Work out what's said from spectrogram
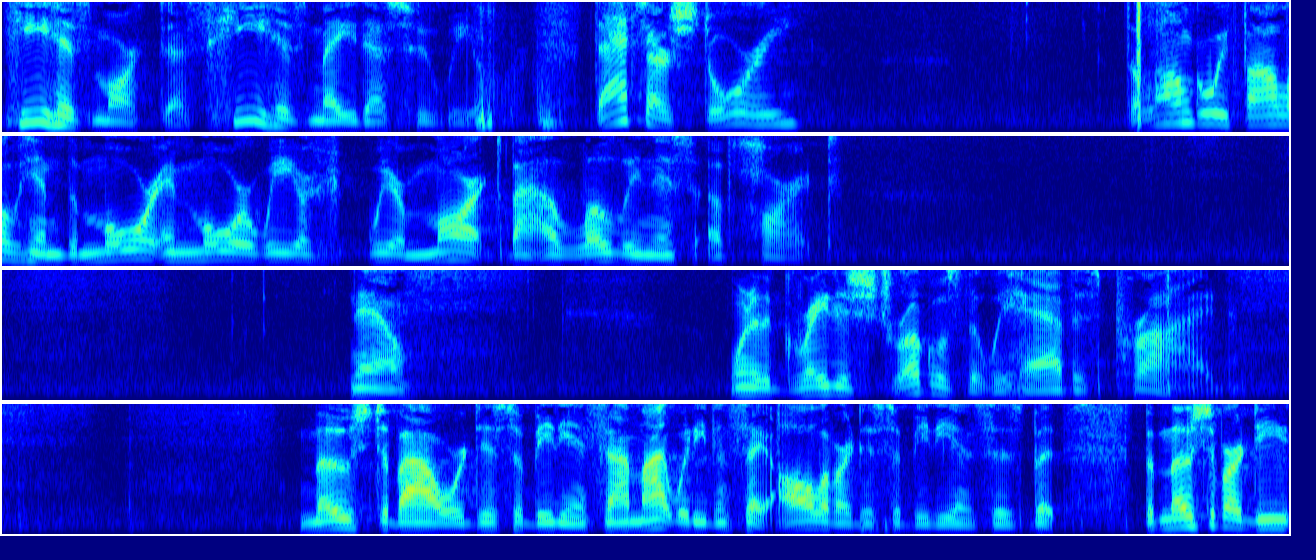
He has marked us, He has made us who we are. That's our story. The longer we follow Him, the more and more we are, we are marked by a lowliness of heart. Now, one of the greatest struggles that we have is pride most of our disobedience, and I might would even say all of our disobediences, but, but most of our de-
